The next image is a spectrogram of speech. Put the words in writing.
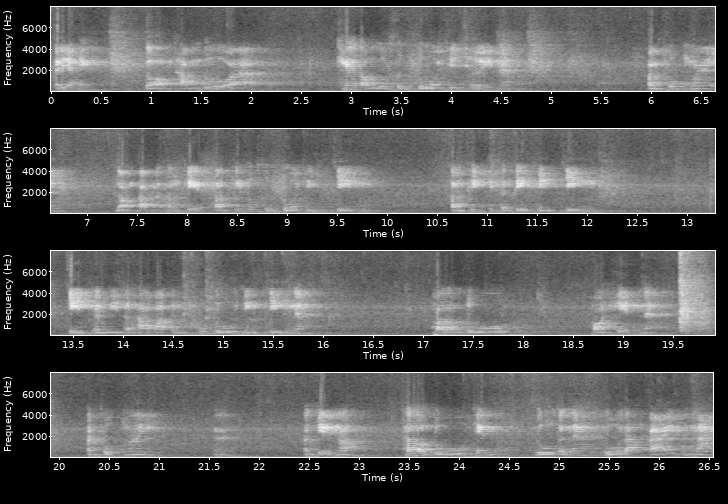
แต่อยากให้ลองทำดูว่า แค่เรารู้สึกตัวเฉยๆนะ มันทุกข์ไหมลองกลับมาสังเกตตอนที่รู้สึกตัวจริง ๆ ตอนที่มีสติจริง ๆ จิตมันมีสภาวะเป็นผู้ดูจริง ๆ เนี่ย พอเราดูพอเห็นเนี่ยมันทุกข์ไหมสังเกตนะถ้าเราดูเช่น ดูตรงนี้ดูร่างกายมันนั่ง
